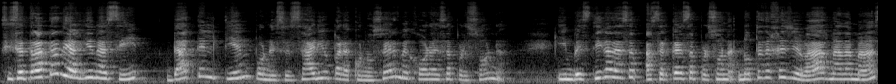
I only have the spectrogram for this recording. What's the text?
si se trata de alguien así, date el tiempo necesario para conocer mejor a esa persona. Investiga acerca de esa persona. No te dejes llevar nada más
